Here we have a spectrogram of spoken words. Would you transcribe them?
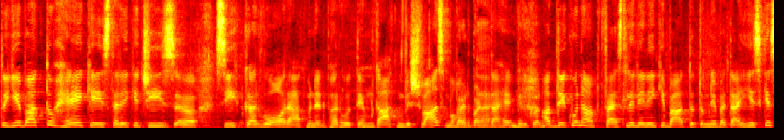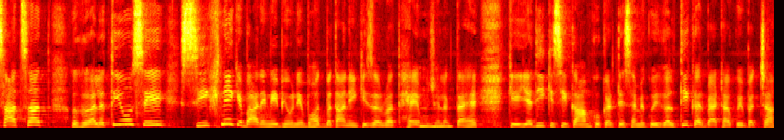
तो ये बात तो है कि इस तरह की चीज़ सीख कर वो और आत्मनिर्भर होते हैं उनका आत्मविश्वास बहुत बढ़ता बढ़ता है, है। अब देखो ना आप फैसले लेने की बात तो तुमने बताई इसके साथ साथ गलतियों से सीखने के बारे में भी उन्हें बहुत बताने की ज़रूरत है। मुझे लगता है कि यदि किसी काम को करते समय कोई गलती कर बैठा कोई बच्चा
